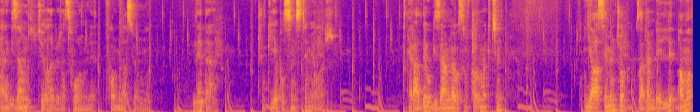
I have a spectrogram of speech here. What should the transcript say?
Yani gizemli tutuyorlar biraz formülü, formülasyonunu. Neden? Çünkü yapılsın istemiyorlar. Herhalde o gizemli havasını korumak için Yasemin çok zaten belli ama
